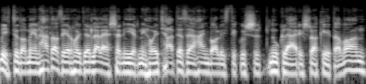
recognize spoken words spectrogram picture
mit tudom én, hát azért, hogy le lehessen írni, hogy hát ezen hány ballisztikus nukleáris rakéta van,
